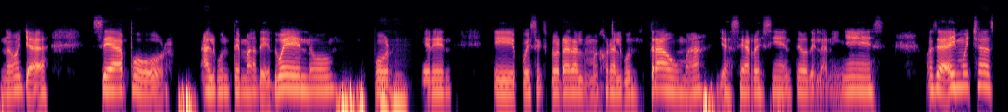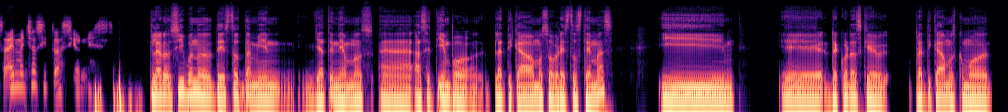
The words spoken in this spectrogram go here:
¿no? Ya sea por algún tema de duelo, por ujú. quieren, eh, pues, explorar a lo mejor algún trauma, ya sea reciente o de la niñez. O sea, hay muchas hay muchas situaciones. Claro, sí, bueno, de esto también ya teníamos, ah, hace tiempo platicábamos sobre estos temas y eh, recuerdas que platicábamos como,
